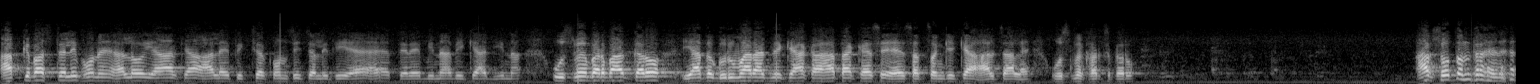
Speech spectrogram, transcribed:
आपके पास टेलीफोन है? हेलो यार क्या हाल है? पिक्चर कौन सी चली थी? है, है तेरे बिना भी क्या जीना? उसमें बर्बाद करो या तो गुरु महाराज ने क्या कहा था कैसे है सत्संग की क्या हाल चाल है उसमें खर्च करो। आप स्वतंत्र है ना?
